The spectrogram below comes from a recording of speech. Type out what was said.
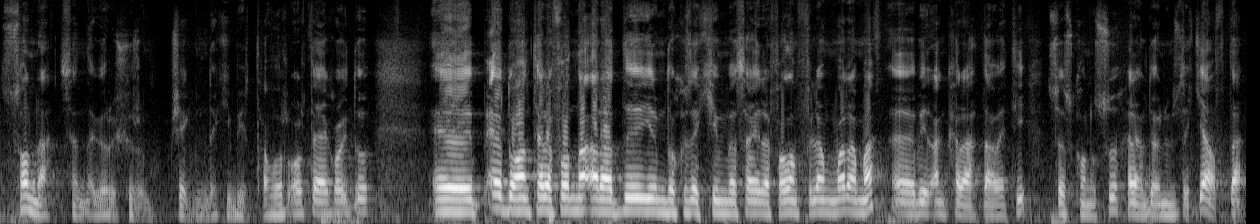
sonra seninle görüşürüm şeklindeki bir tavır ortaya koydu. Ee, Erdoğan telefonla aradı, 29 Ekim vesaire falan filan var ama e, bir Ankara daveti söz konusu. Herhalde önümüzdeki hafta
